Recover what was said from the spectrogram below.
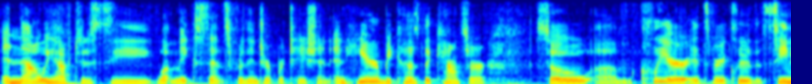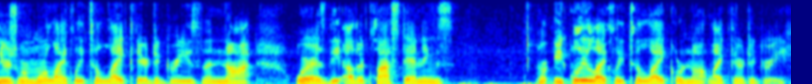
And now we have to see what makes sense for the interpretation. And here, because the counts are so um, clear, it's very clear that seniors were more likely to like their degrees than not, whereas the other class standings were equally likely to like or not like their degree.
